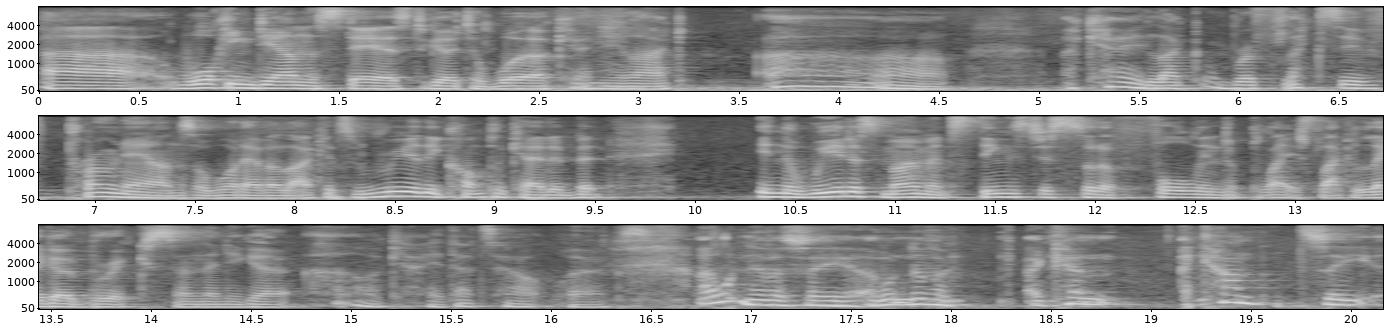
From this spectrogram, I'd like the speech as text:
uh, walking down the stairs to go to work and you're like, "Ah, okay, like reflexive pronouns or whatever. Like it's really complicated, but in the weirdest moments, things just sort of fall into place like Lego bricks, and then you go, "Oh, okay, that's how it works." I would never say. I would never. I can. I can't say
